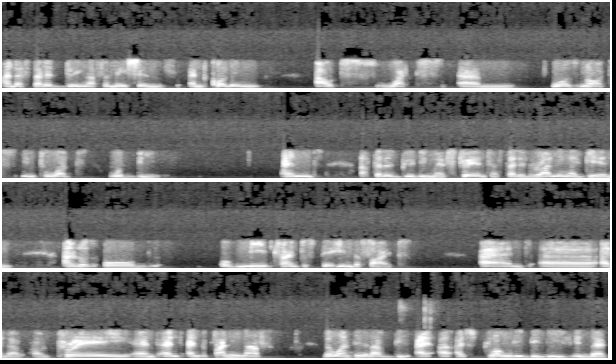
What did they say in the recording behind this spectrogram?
And I started doing affirmations and calling out what um, was not into what would be. And I started building my strength. I started running again. And it was all of me trying to stay in the fight. And uh, and I, I'll pray. And, and, and funny enough, the one thing that I've be, I, I strongly believe is that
